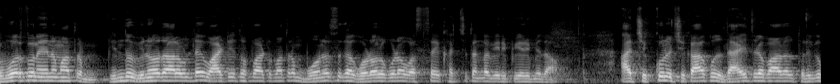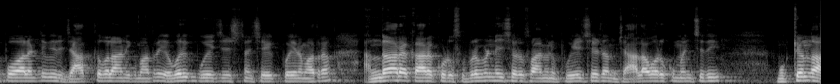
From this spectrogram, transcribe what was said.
ఎవరితోనైనా మాత్రం విందు వినోదాలు ఉంటాయి. వాటితో పాటు మాత్రం బోనస్గా గొడవలు కూడా వస్తాయి ఖచ్చితంగా వీరి పేరు మీద. ఆ చిక్కులు చికాకులు దారిద్ర బాధలు తొలగిపోవాలంటే వీరి జాతక బలానికి మాత్రం ఎవరికి పూజ చేసినా చేయకపోయినా మాత్రం అంగారకారకుడు సుబ్రహ్మణ్యేశ్వర స్వామిని పూజ చేయడం చాలా వరకు మంచిది. ముఖ్యంగా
